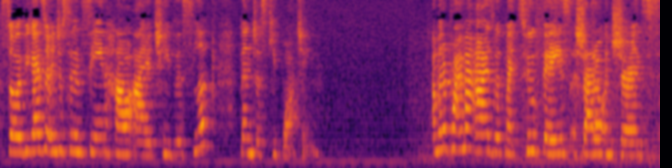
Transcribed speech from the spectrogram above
So if you guys are interested in seeing how I achieve this look, then just keep watching. I'm to prime my eyes with my Too Faced Shadow Insurance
